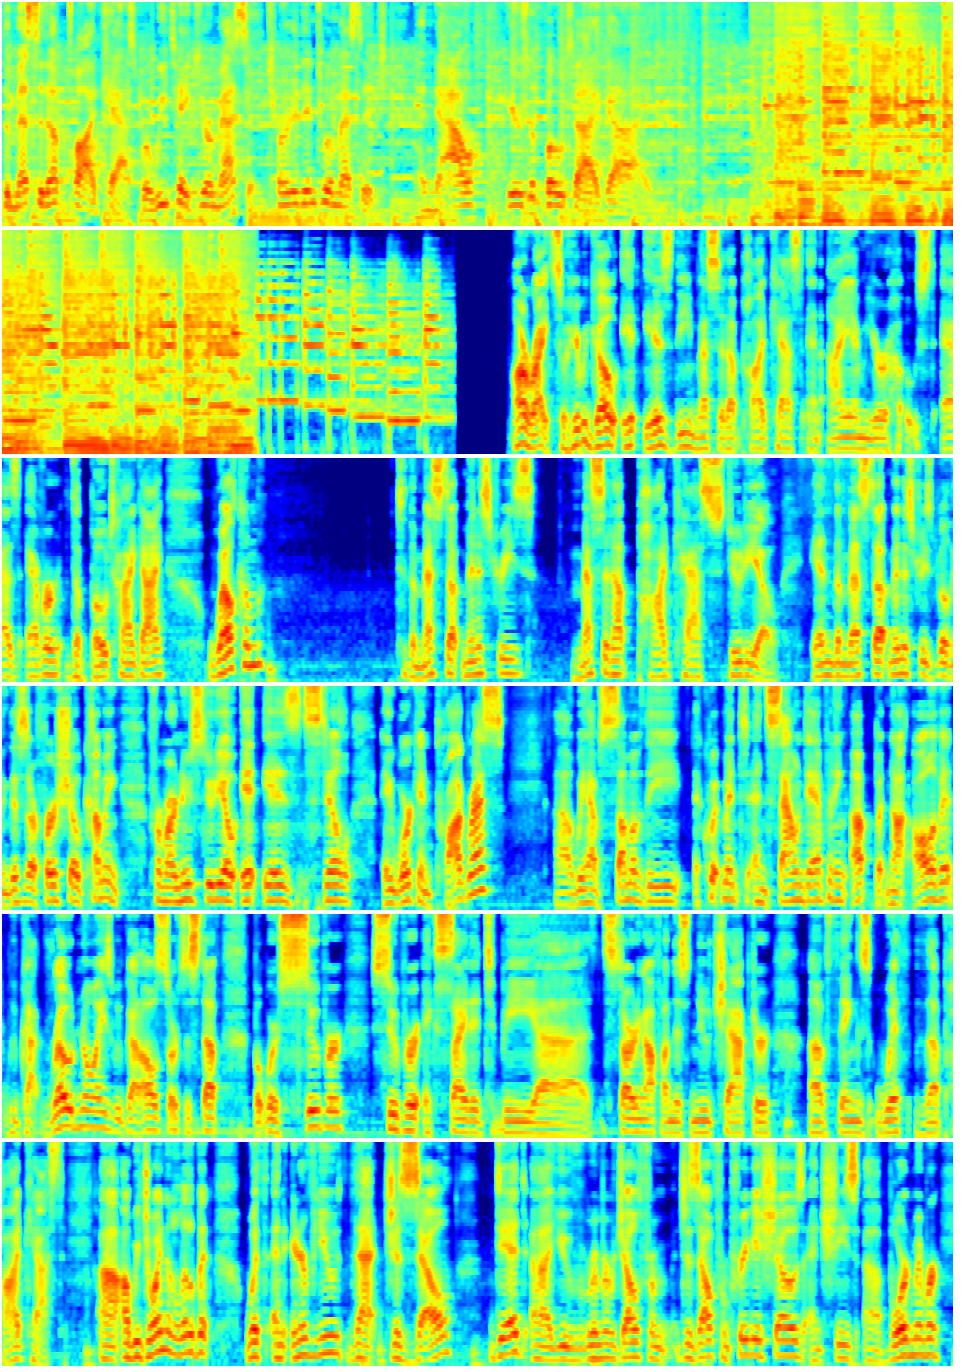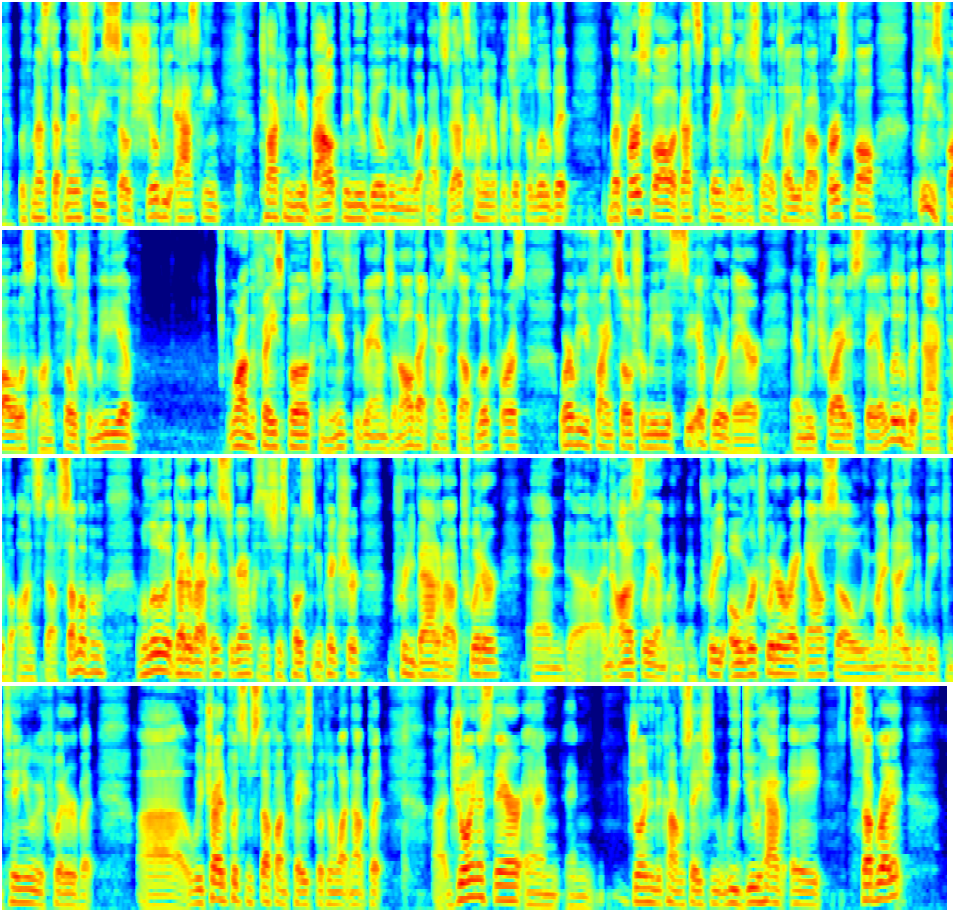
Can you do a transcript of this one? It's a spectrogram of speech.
the Mess It Up podcast, where we take your mess and turn it into a message. And now, here's the Bowtie Guy. All right, so here we go. It is the Mess It Up podcast, and I am your host, as ever, the Bowtie Guy. Welcome to the Messed Up Ministries Mess It Up podcast studio in the Messed Up Ministries building. This is our first show coming from our new studio. It is still a work in progress. Uh, we have some of the equipment and sound dampening up, but not all of it. We've got road noise, we've got all sorts of stuff, but we're super, super excited to be uh, starting off on this new chapter of things with the podcast. Uh, I'll be joined in a little bit with an interview that Giselle did. Uh, you remember Giselle from Giselle from previous shows, and she's a board member with Messed Up Ministries, so she'll be asking, talking to me about the new building and whatnot. So that's coming up in just a little bit. But first of all, I've got some things that I just want to tell you about. First of all, please follow us on social media. We're on the Facebooks and the Instagrams and all that kind of stuff. Look for us wherever you find social media. See if we're there, and we try to stay a little bit active on stuff. Some of them I'm a little bit better about Instagram because it's just posting a picture. I'm pretty bad about Twitter, and uh, and honestly, I'm, I'm pretty over Twitter right now, so we might not even be continuing with Twitter. But uh, we try to put some stuff on Facebook and whatnot. But uh, join us there and and join in the conversation. We do have a subreddit.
